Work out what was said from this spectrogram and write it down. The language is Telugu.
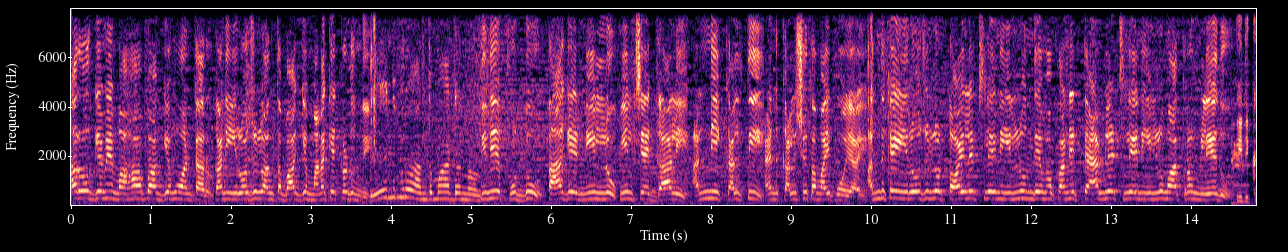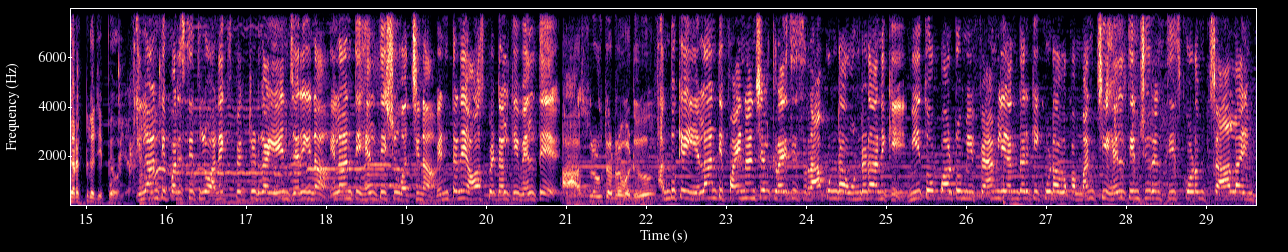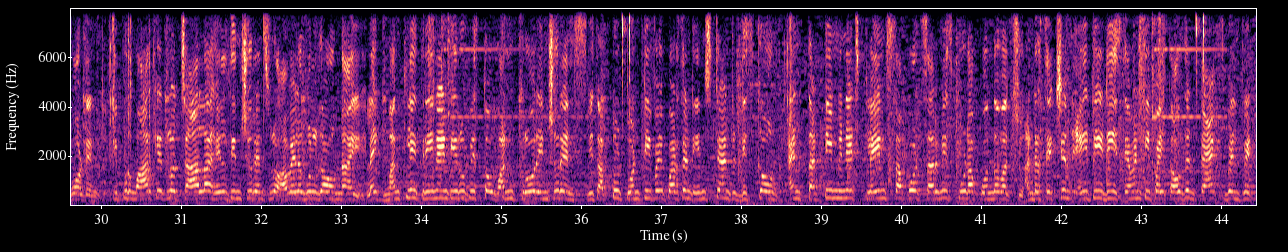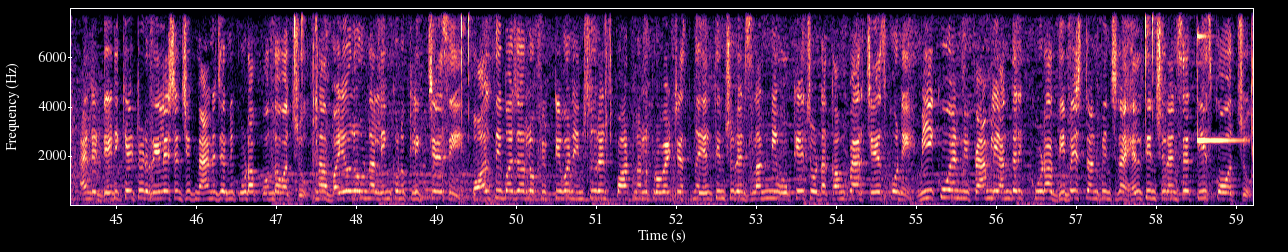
ఆరోగ్యమే మహాభాగ్యము అంటారు. కానీ ఈ రోజుల్లో అంత భాగ్యం మనకెక్కడుంది? ఏంది బ్రో అంత మాట అన్నావు? తినే ఫుడ్ తాగే నీళ్ళు పీల్చే గాలి అన్ని కల్తీ అండ్ కలుషితం అయిపోయాయి అందుకే ఈ రోజుల్లో టాయిలెట్స్ లేని ఇల్లు ఉందేమో కానీ టాబ్లెట్స్ లేని ఇల్లు మాత్రం లేదు. ఇది కరెక్ట్గా చెప్పావయ్యా ఇలాంటి పరిస్థితుల్లో అన్ఎక్స్పెక్టెడ్గా ఏం జరిగినా ఎలాంటి హెల్త్ ఇష్యూ వచ్చినా వెంటనే హాస్పిటల్కి వెళ్తే. ఆస్తులు అడుగుతాడు వాడు అందుకే ఎలాంటి ఫైనాన్షియల్ క్రైసిస్ రాకుండా ఉండడానికి మీతో పాటు మీ ఫ్యామిలీ అందరికీ కూడా ఒక మంచి హెల్త్ ఇన్సూరెన్స్ తీసుకోవడం చాలా ఇంపార్టెంట్ ఇప్పుడు మార్కెట్లో చాలా హెల్త్ ఇన్సూరెన్స్లో అవైలబుల్గా ఉన్నాయి. Like monthly three ninety రూపీస్తో one crore insurance with up to twenty five percent instant discount and thirty minutes claim support service కూడా పొందవచ్చు. Under section eighty D seventy five thousand tax benefit and dedicated relationship మేనేజర్ని కూడా పొందవచ్చు. నా బయోలో ఉన్న లింక్ను క్లిక్ చేసి పాలసీ బజార్లో ఫిఫ్టీ వన్ ఇన్సూరెన్స్ పార్ట్నర్లు ప్రొవైడ్ చేస్తున్న హెల్త్ ఇన్సూరెన్స్ అన్ని ఒకే చోట కంపేర్ చేసుకొని మీకు అండ్ మీ ఫ్యామిలీ అందరికి కూడా ది బెస్ట్ అనిపించిన హెల్త్ ఇన్సూరెన్సే తీసుకోవచ్చు.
